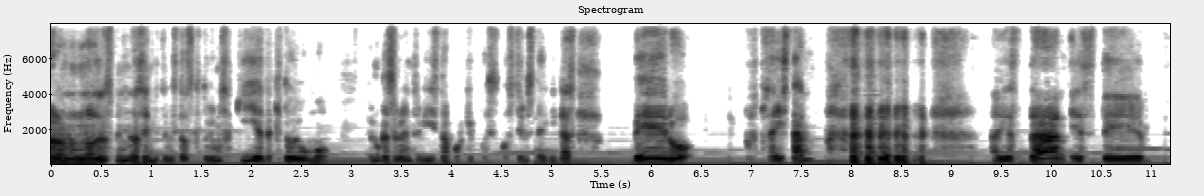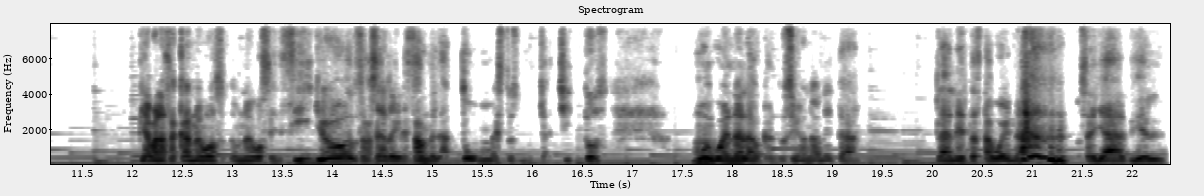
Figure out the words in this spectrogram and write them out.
Fueron uno de los primeros entrevistados que tuvimos aquí en Taquito de Humo, que nunca se una entrevista porque, pues, cuestiones técnicas, pero, pues, pues ahí están. ahí están, este. Ya van a sacar nuevos, nuevos sencillos, o sea, regresaron de la tumba estos muchachitos. Muy buena la ocasión, la neta la neta está buena. o sea, ya di el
